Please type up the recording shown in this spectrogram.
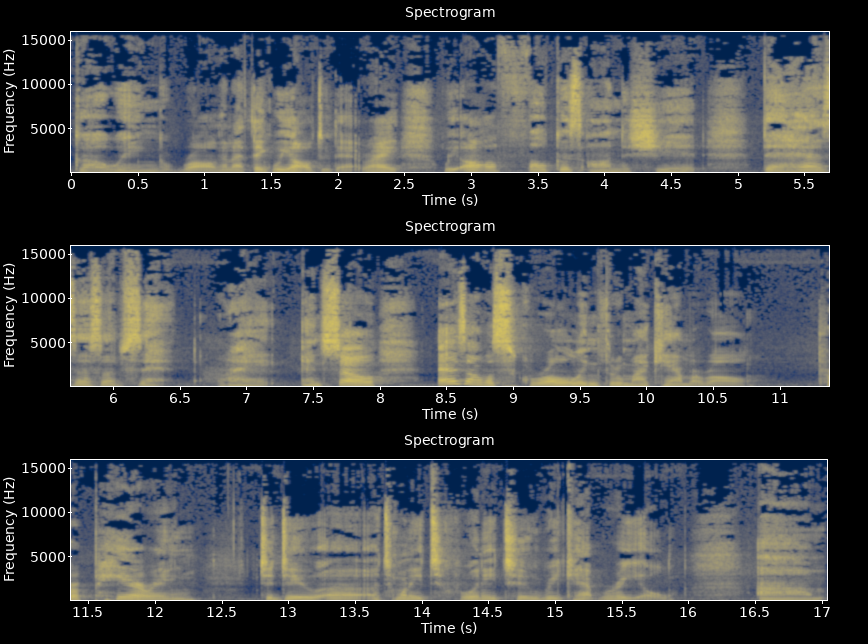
going wrong. And I think we all do that, right? We all focus on the shit that has us upset, right? And so as I was scrolling through my camera roll, preparing to do a, a 2022 recap reel, um,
